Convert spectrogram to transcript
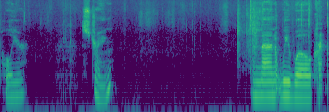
Pull your string and then we will crimp.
